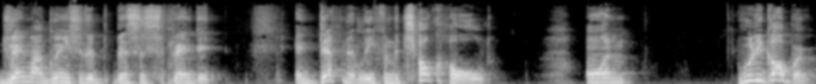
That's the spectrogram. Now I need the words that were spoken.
Draymond Green should have been suspended indefinitely from the chokehold on Rudy Gobert.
